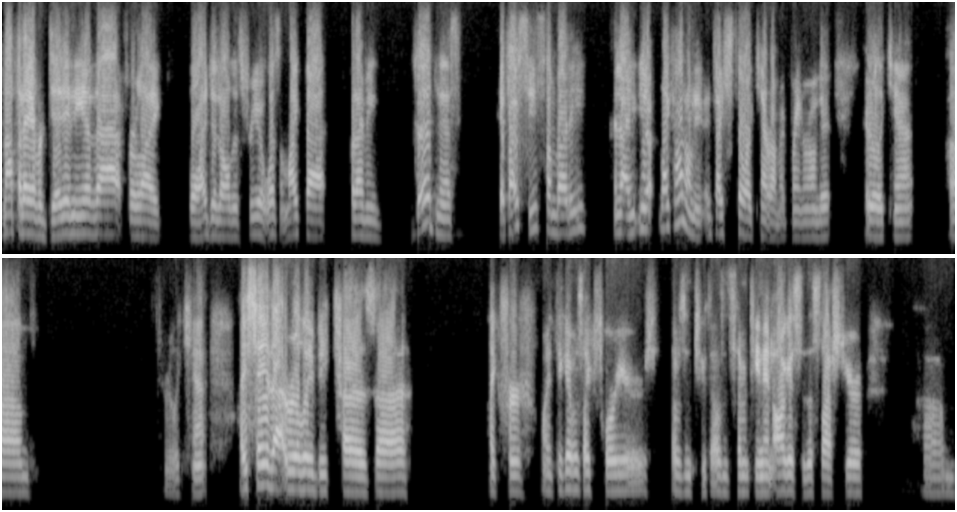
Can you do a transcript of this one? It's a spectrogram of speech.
not that I ever did any of that for like, well, I did all this for you. It wasn't like that. But I mean, goodness, if I see somebody and I, you know, like I don't even, I still, I can't wrap my brain around it. I really can't. Um, I really can't. I say that really because, uh, like for I think it was like four years. That was in 2017. In August of this last year, um,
